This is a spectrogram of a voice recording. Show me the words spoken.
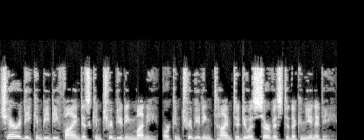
Charity can be defined as contributing money, or contributing time to do a service to the community.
